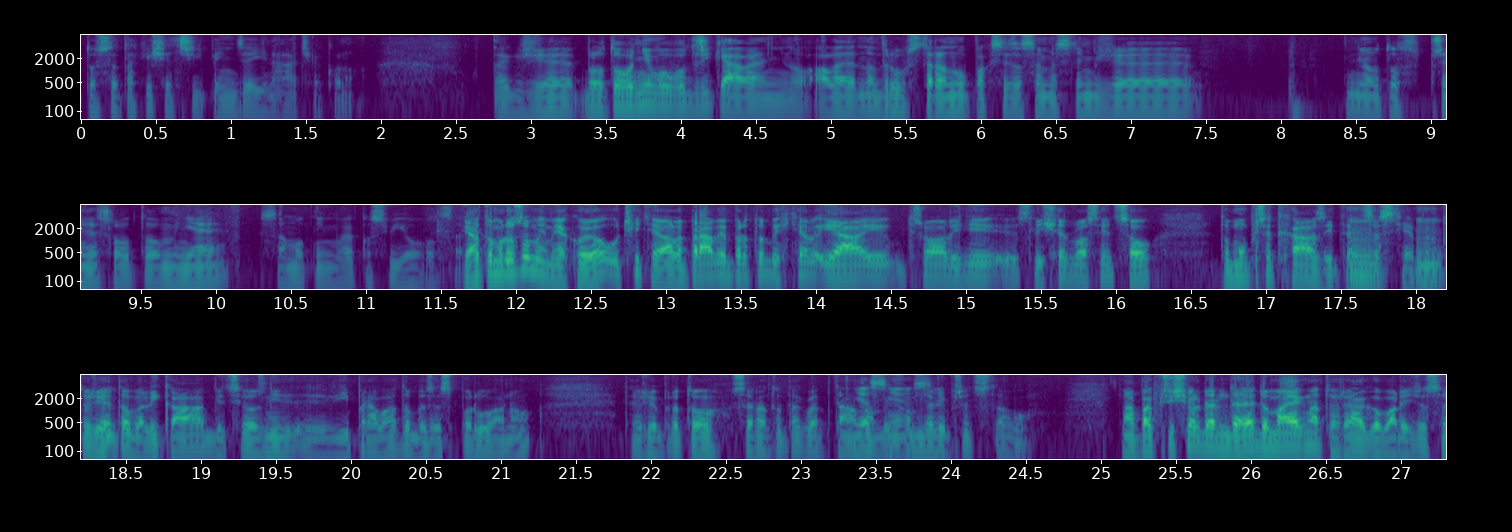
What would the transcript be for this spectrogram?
to se taky šetří peníze jináč. Jako, no. Takže bylo to hodně o odříkávání, no. ale na druhou stranu pak si zase myslím, že mělo to, přineslo to mě samotnému jako svý ovoce. Já tomu rozumím, jako jo, určitě, ale právě proto bych chtěl já i třeba lidi slyšet vlastně, co tomu předchází té mm, cestě, mm, protože mm. je to veliká, ambiciozní výprava, to bez zesporu, ano. Takže proto se na to takhle ptám, jasně, abychom jasně. měli představu. No a pak přišel den D, doma jak na to reagovali, že se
